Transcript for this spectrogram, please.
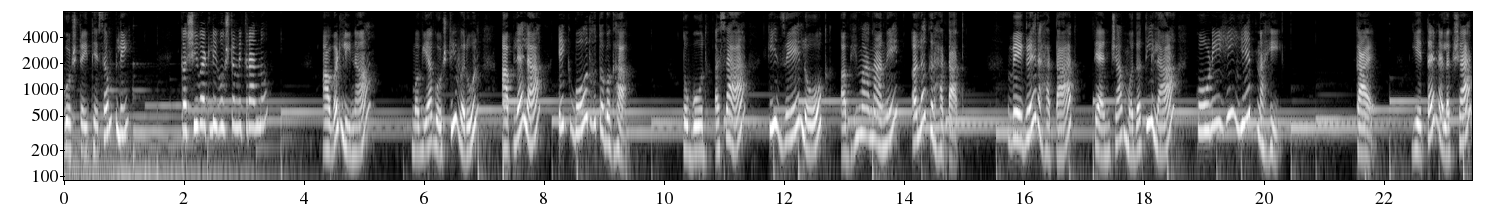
गोष्ट इथे संपली. कशी वाटली गोष्ट मित्रांनो? आवडली ना? मग या गोष्टीवरून आपल्याला एक बोध होतो बघा. तो बोध असा की जे लोक अभिमानाने अलग राहतात वेगळे राहतात त्यांच्या मदतीला कोणीही येत नाही. काय? येत आहे ना लक्षात?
